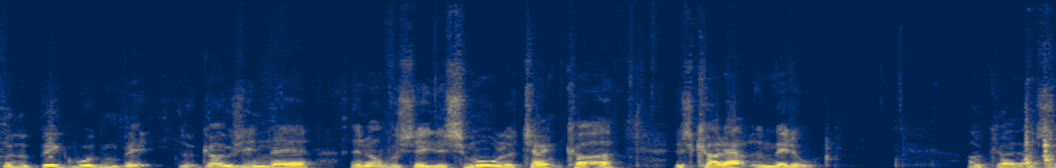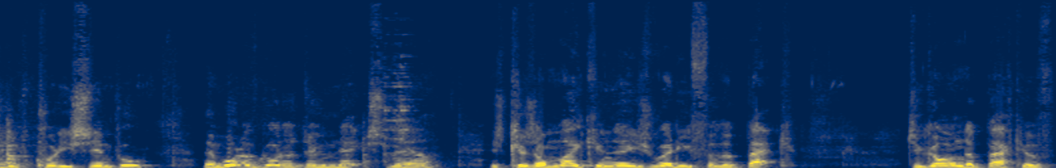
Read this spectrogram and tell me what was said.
for the big wooden bit that goes in there, then obviously the smaller tank cutter is cut out the middle. Okay, that seems pretty simple. Then what I've got to do next now is because I'm making these ready for the back, to go on the back of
